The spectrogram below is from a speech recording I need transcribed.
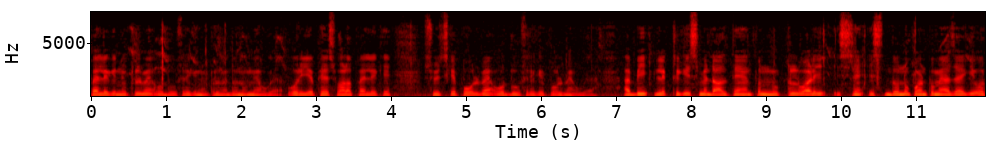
पहले के न्यूट्रल में और दूसरे के न्यूट्रल में दोनों में हो गया। और ये फेस वाला पहले के स्विच के पोल में और दूसरे के पोल में हो गया। अभी इलेक्ट्रिक इसमें डालते हैं तो न्यूट्रल वाली इससे इस दोनों पॉइंटों में आ जाएगी और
